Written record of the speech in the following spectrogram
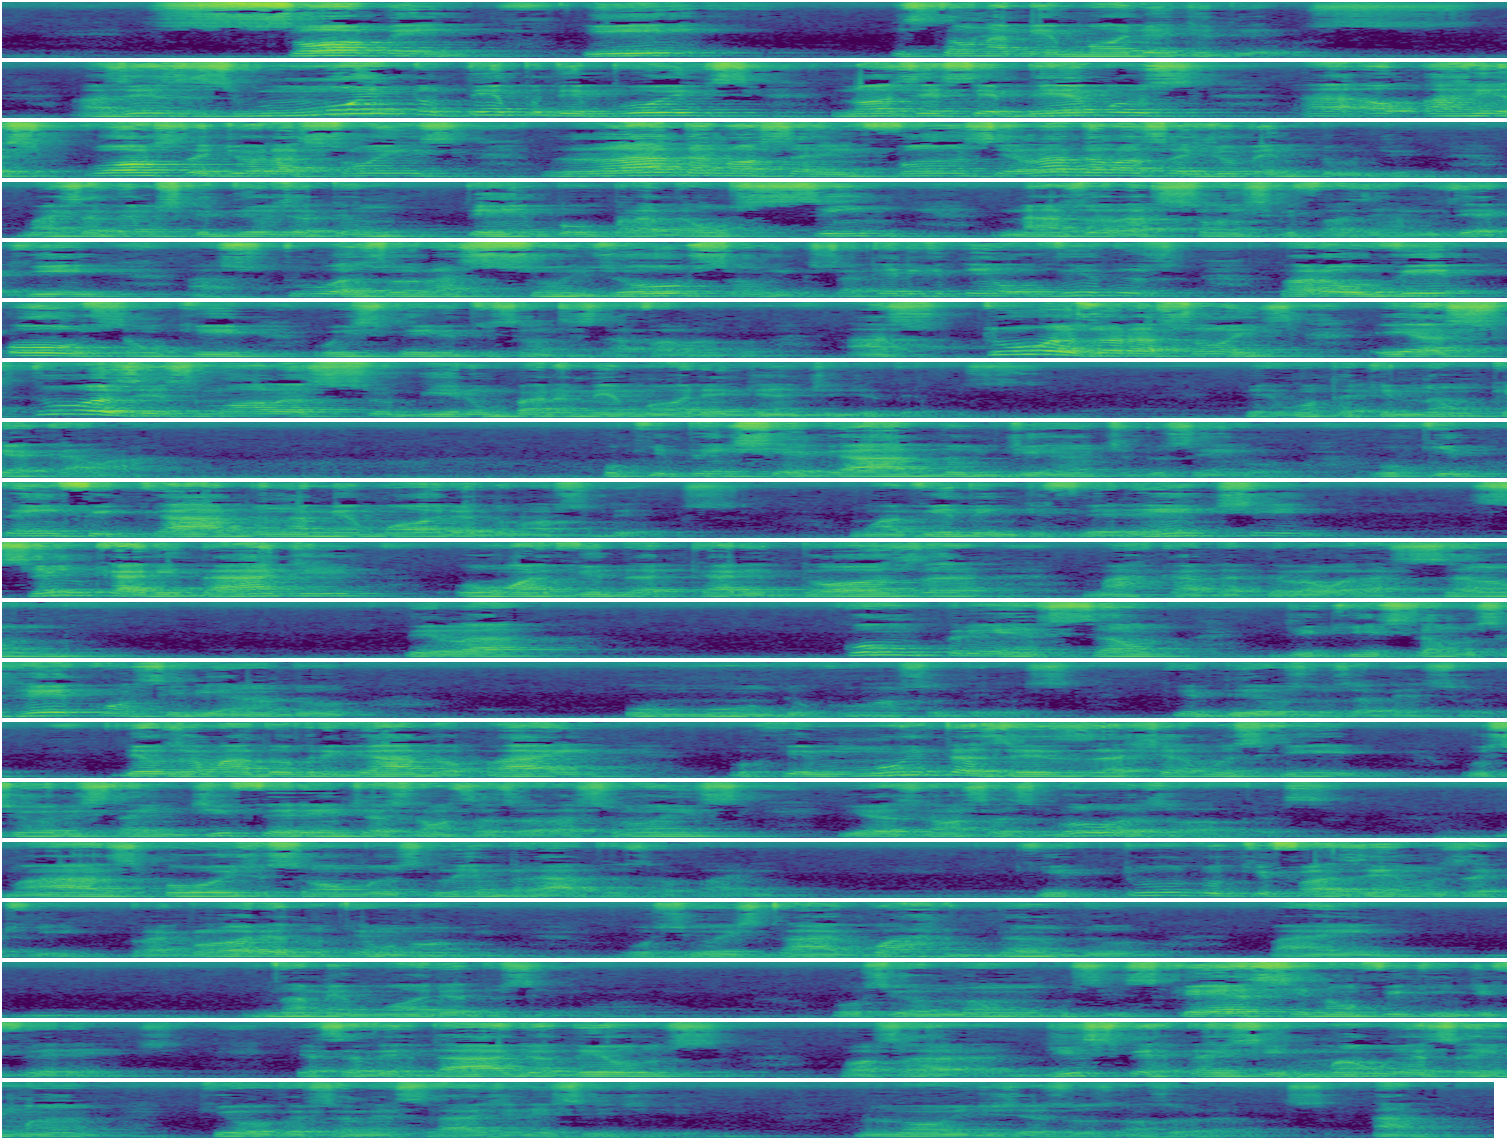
sobem e estão na memória de Deus. Às vezes, muito tempo depois, nós recebemos a, a resposta de orações lá da nossa infância, lá da nossa juventude. Mas sabemos que Deus já tem um tempo para dar o sim nas orações que fazemos. E aqui as tuas orações, ouçam isso. Aquele que tem ouvidos para ouvir, ouçam o que o Espírito Santo está falando. As tuas orações e as tuas esmolas subiram para a memória diante de Deus. Pergunta que não quer calar. O que tem chegado diante do Senhor? O que tem ficado na memória do nosso Deus? Uma vida indiferente sem caridade ou uma vida caridosa marcada pela oração, pela compreensão de que estamos reconciliando o mundo com nosso Deus. Que Deus nos abençoe. Deus amado, obrigado, ó Pai, porque muitas vezes achamos que o Senhor está indiferente às nossas orações e às nossas boas obras. Mas hoje somos lembrados, ó Pai, que tudo o que fazemos aqui, para a glória do Teu nome, o Senhor está guardando, Pai, na memória do Senhor. O Senhor não se esquece, não fica indiferente. Que essa verdade, ó Deus, possa despertar esse irmão e essa irmã que ouve essa mensagem nesse dia. No nome de Jesus nós oramos. Amém.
